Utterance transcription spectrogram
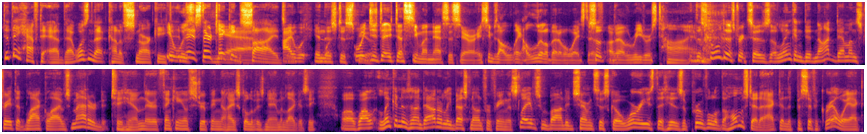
Did they have to add that? Wasn't that kind of snarky? It was. They're taking yeah, sides in, in this dispute. Well, it, just, it does seem unnecessary. It seems a- like a little bit of a waste of, So of a reader's time. The school district says uh, Lincoln did not demonstrate that black lives mattered to him. They're thinking of stripping the high school of his name and legacy. Uh, while Lincoln is undoubtedly best known for freeing the slaves from bondage, San Francisco worries that his approval of the Homestead Act and the Pacific Railway Act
